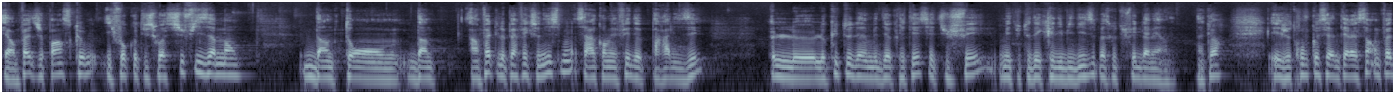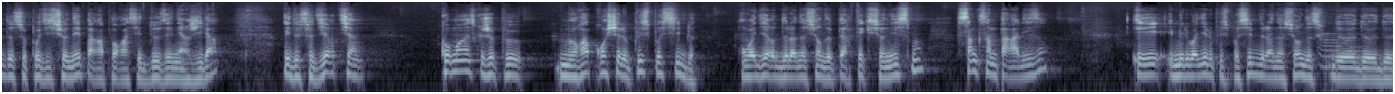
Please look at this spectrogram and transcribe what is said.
Et en fait, je pense qu'il faut que tu sois suffisamment dans ton. En fait, le perfectionnisme, ça a comme effet de paralyser. Le, le culte de la médiocrité, c'est tu fais, mais tu te décrédibilises parce que tu fais de la merde. D'accord? Et je trouve que c'est intéressant, en fait, de se positionner par rapport à ces deux énergies-là et de se dire, tiens, comment est-ce que je peux me rapprocher le plus possible, on va dire, de la notion de perfectionnisme sans que ça me paralyse et, et m'éloigner le plus possible de la notion de, de, de, de,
